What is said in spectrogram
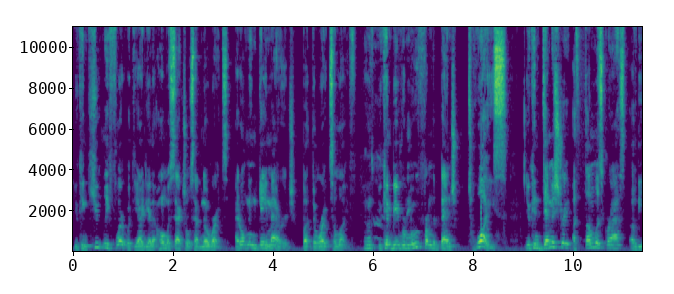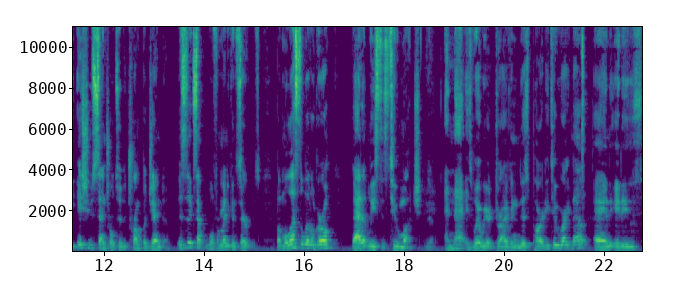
You can cutely flirt with the idea that homosexuals have no rights. I don't mean gay marriage, but the right to life. you can be removed from the bench twice. You can demonstrate a thumbless grasp of the issues central to the Trump agenda. This is acceptable for many conservatives. But molest a little girl, that at least is too much. Yeah. And that is where we are driving this party to right now. And it is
